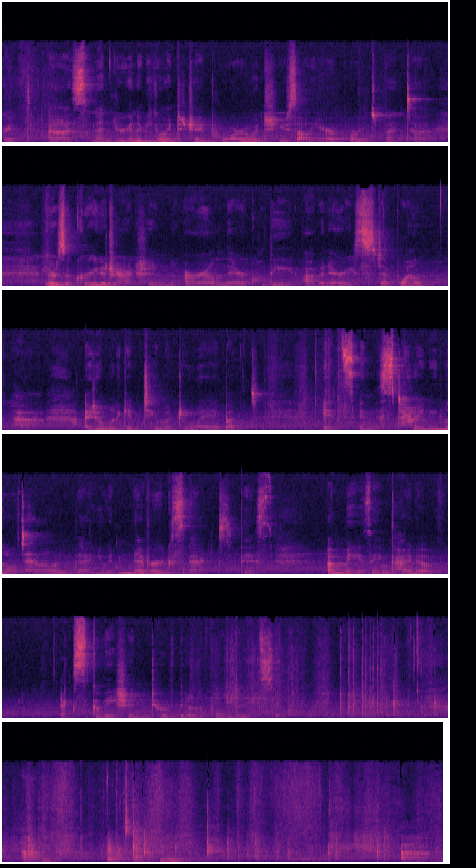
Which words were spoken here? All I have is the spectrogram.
great. Uh, so then you're going to be going to Jaipur, which you saw the airport, but uh, there's a great attraction around there called the Abhaneri Stepwell. Uh, I don't want to give too much away, but it's in this tiny little town that you would never expect this amazing kind of excavation to have been unfolded. So we've built that for you. Um,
